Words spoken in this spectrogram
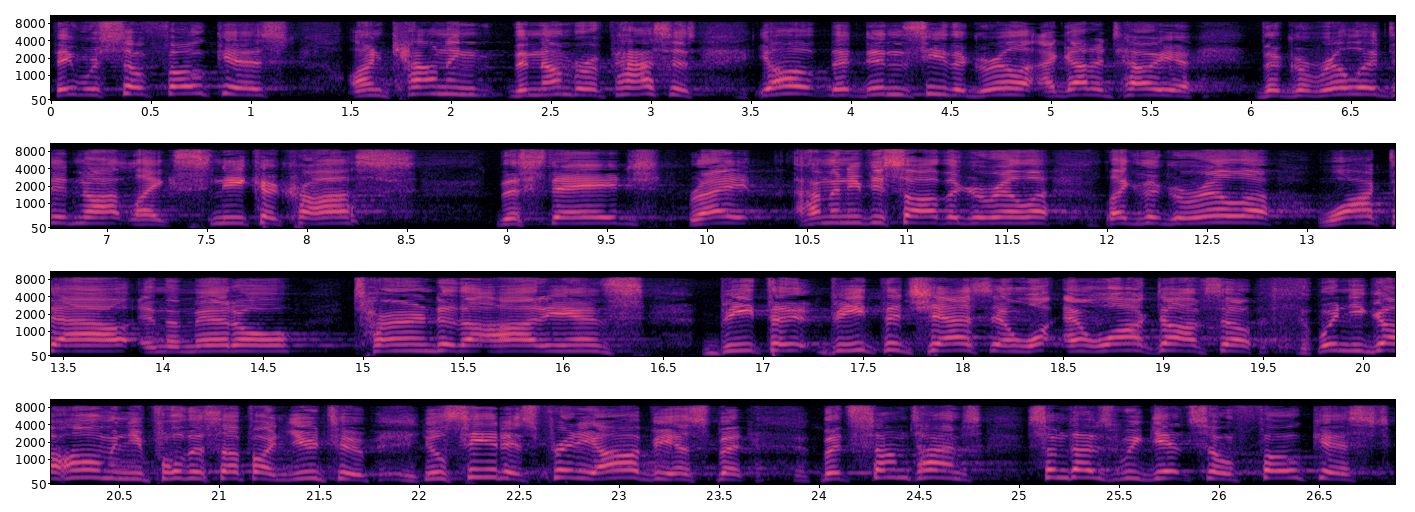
they were so focused on counting the number of passes. Y'all that didn't see the gorilla, I gotta tell you, the gorilla did not like sneak across the stage, right? How many of you saw the gorilla? Like the gorilla walked out in the middle, turned to the audience, beat the, beat the chest and, and walked off. So when you go home and you pull this up on YouTube, you'll see it. It's pretty obvious, but, but sometimes, sometimes we get so focused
